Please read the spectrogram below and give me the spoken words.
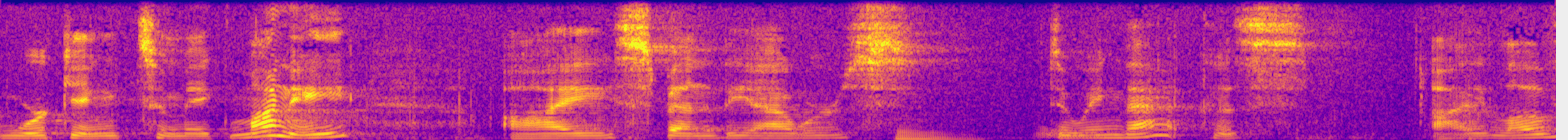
working to make money, I spend the hours Hmm. doing that because I love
